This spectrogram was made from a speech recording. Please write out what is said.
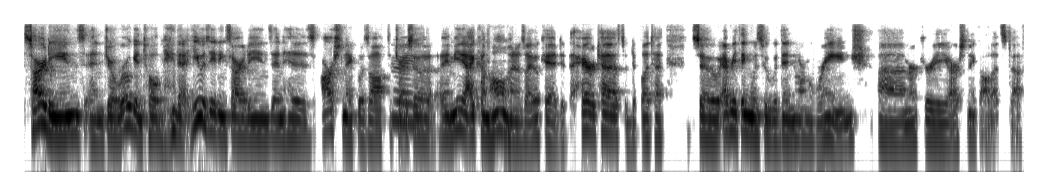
sardines and Joe Rogan told me that he was eating sardines and his arsenic was off the chart. Right. So immediately I come home and I was like, okay, I did the hair test, I did blood test. So everything was within normal range, uh, mercury, arsenic, all that stuff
